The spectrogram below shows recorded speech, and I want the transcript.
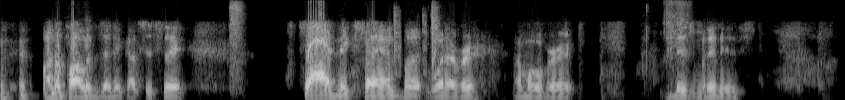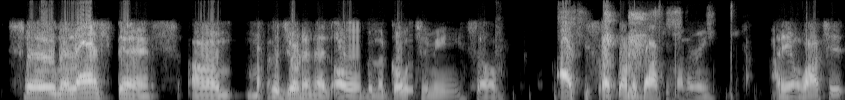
Unapologetic, I should say. Sad Knicks fan, but whatever. I'm over it. It is what it is. So the last dance. Um, Michael Jordan has always been the goat to me. So I actually slept on the documentary. I didn't watch it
